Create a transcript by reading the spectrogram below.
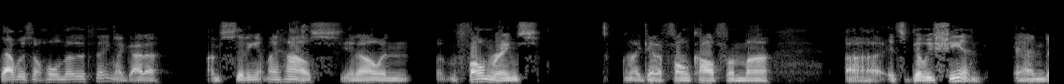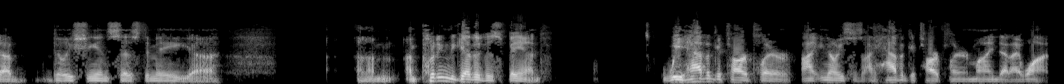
that was a whole other thing. I gotta. I'm sitting at my house, you know, and my phone rings, and I get a phone call from. Uh, uh, it's Billy Sheehan, and uh, Billy Sheehan says to me, uh, um, "I'm putting together this band. We have a guitar player. I, you know, he says I have a guitar player in mind that I want.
